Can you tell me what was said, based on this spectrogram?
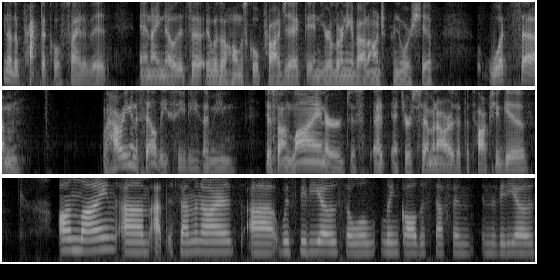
you know, the practical side of it. And I know it's a, it was a homeschool project and you're learning about entrepreneurship. What's, um, how are you going to sell these CDs? I mean, just online or just at, at your seminars, at the talks you give? Online um, at the seminars uh, with videos, so we'll link all the stuff in, in the videos.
